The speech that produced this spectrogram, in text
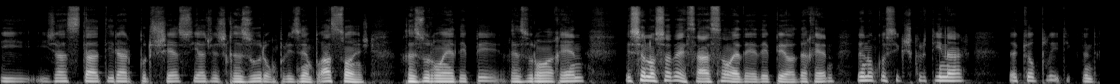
E, e, já se está a tirar por excesso e às vezes rasuram, por exemplo, ações. Rasuram a EDP, rasuram a REN. E se eu não souber se a ação é da EDP ou da REN, eu não consigo escrutinar aquele político. Portanto,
